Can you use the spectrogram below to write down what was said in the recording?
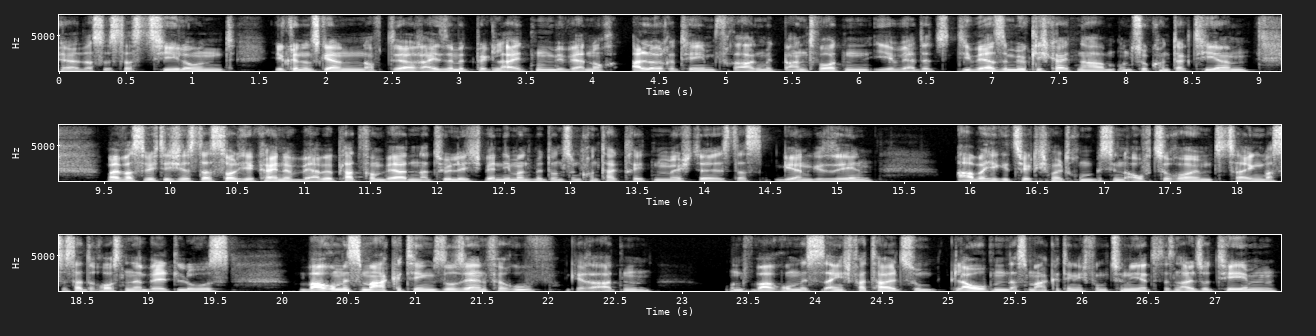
Ja, das ist das Ziel und ihr könnt uns gerne auf der Reise mit begleiten. Wir werden auch all eure Themen, Fragen mit beantworten. Ihr werdet diverse Möglichkeiten haben, uns zu kontaktieren. Weil was wichtig ist, das soll hier keine Werbeplattform werden. Natürlich, wenn jemand mit uns in Kontakt treten möchte, ist das gern gesehen. Aber hier geht es wirklich mal darum, ein bisschen aufzuräumen, zu zeigen, was ist da draußen in der Welt los. Warum ist Marketing so sehr in Verruf geraten? Und warum ist es eigentlich fatal zu glauben, dass Marketing nicht funktioniert? Das sind also Themen,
